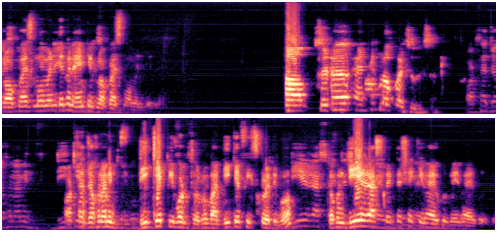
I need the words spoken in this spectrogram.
ক্লকওয়াইজ মোমেন্ট দিবেন অ্যান্টি ক্লকওয়াইজ মোমেন্ট দিবেন? আহ, সেটা অ্যান্টি ক্লকওয়াইজ হবে স্যার অর্থাৎ যখন আমি অর্থাৎ যখন আমি ডি কে পিভট ধরবো বা ডি কে ফিক্স করে দিব তখন ডি এর রেসপেক্টে সে কীভাবে করবে এইভাবে করবে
